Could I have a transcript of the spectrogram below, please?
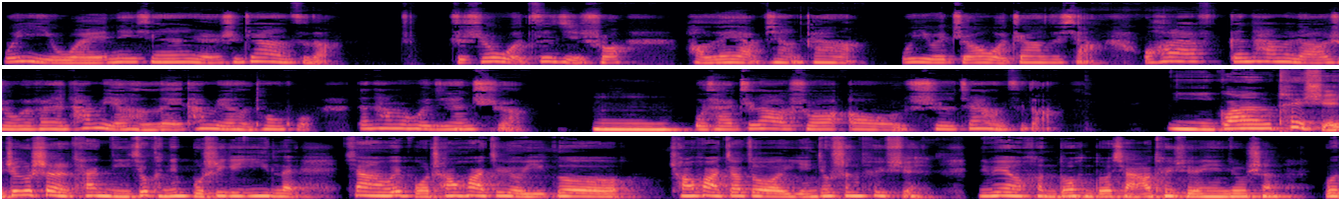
我以为那些人是这样子的，只是我自己说好累啊，不想干了。我以为只有我这样子想。我后来跟他们聊的时候，会发现他们也很累，他们也很痛苦，但他们会坚持。嗯，我才知道说哦，是这样子的。你光退学这个事儿，他你就肯定不是一个异类。像微博超话就有一个。超话叫做研究生退学，里面有很多很多想要退学的研究生。我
